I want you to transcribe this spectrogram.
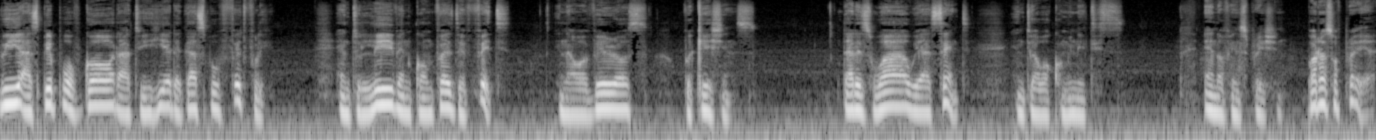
We, as people of God, are to hear the gospel faithfully and to live and confess the faith in our various vocations. That is why we are sent into our communities. End of inspiration. Portals of prayer.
